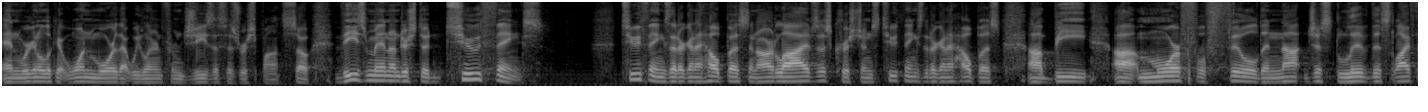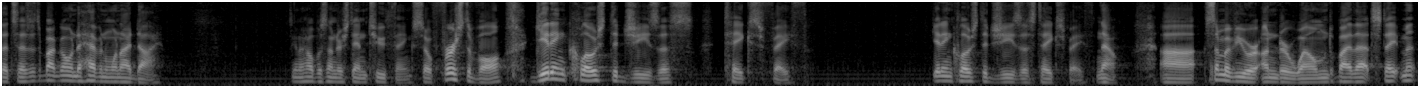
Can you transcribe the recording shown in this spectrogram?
and we're going to look at one more that we learned from Jesus' response. So, these men understood two things. Two things that are going to help us in our lives as Christians, two things that are going to help us uh, be uh, more fulfilled and not just live this life that says it's about going to heaven when I die. It's going to help us understand two things. So, first of all, getting close to Jesus takes faith. Getting close to Jesus takes faith. Now, uh, some of you are underwhelmed by that statement.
